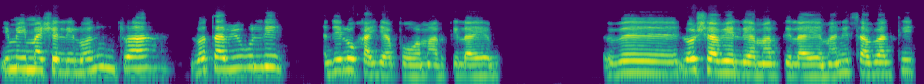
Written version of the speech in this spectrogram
Imma imma shelli lon intra, lo tabi wuli, andi lo khayapo amarti laem. Ve lo shavelli amarti laem, ani sabalti,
